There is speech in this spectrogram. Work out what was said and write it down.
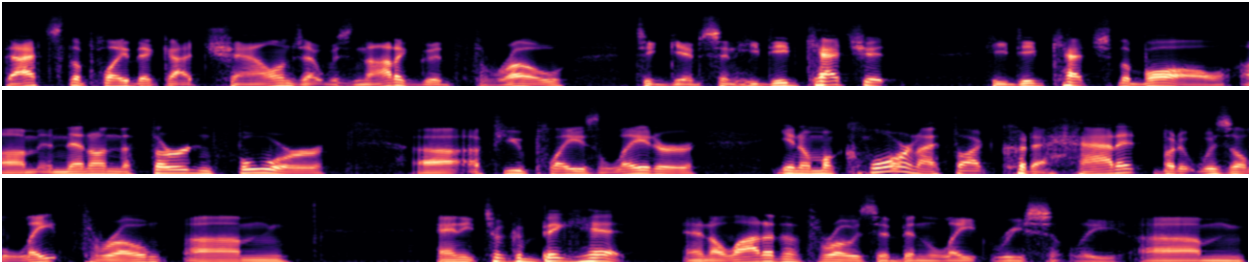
That's the play that got challenged. That was not a good throw to Gibson. He did catch it. He did catch the ball. Um, and then on the third and four, uh, a few plays later, you know, McLaurin, I thought, could have had it, but it was a late throw. Um, and he took a big hit. And a lot of the throws have been late recently. Um,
